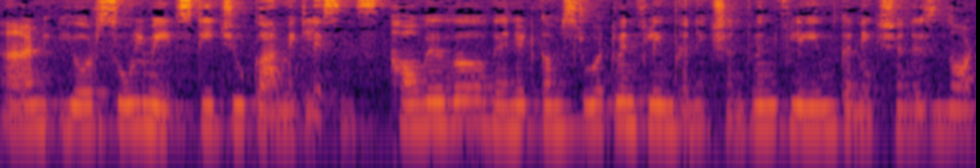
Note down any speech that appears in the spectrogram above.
and your soulmates teach you karmic lessons. However, when it comes to a twin flame connection, twin flame connection is not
